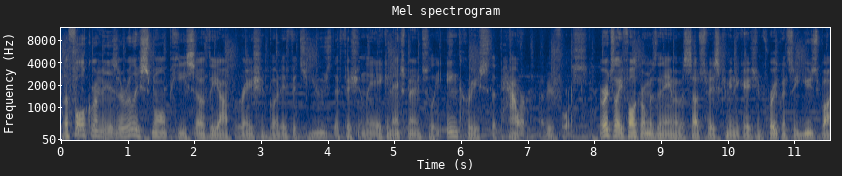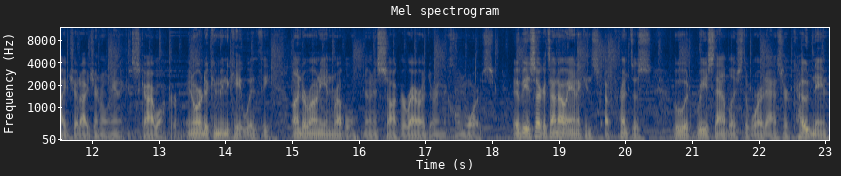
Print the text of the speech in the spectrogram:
The fulcrum is a really small piece of the operation, but if it's used efficiently, it can exponentially increase the power of your force. Originally, fulcrum was the name of a subspace communication frequency used by Jedi General Anakin Skywalker in order to communicate with the Onderonian rebel known as Saw Gerrera during the Clone Wars. It would be Ahsoka Anakin's apprentice, who would reestablish the word as her code name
